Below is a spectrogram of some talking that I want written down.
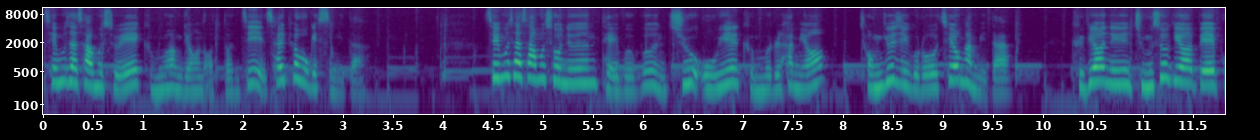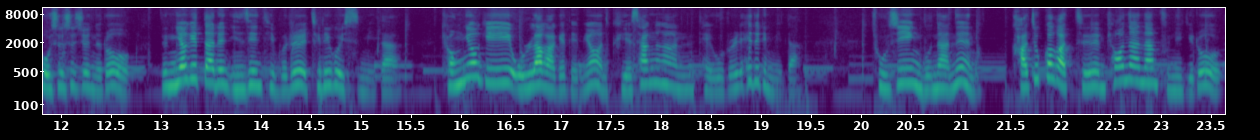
세무사 사무소의 근무 환경은 어떤지 살펴보겠습니다. 세무사 사무소는 대부분 주 5일 근무를 하며 정규직으로 채용합니다. 급여는 중소기업의 보수 수준으로 능력에 따른 인센티브를 드리고 있습니다. 경력이 올라가게 되면 그에 상응하는 대우를 해드립니다. 조직 문화는 가족과 같은 편안한 분위기로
